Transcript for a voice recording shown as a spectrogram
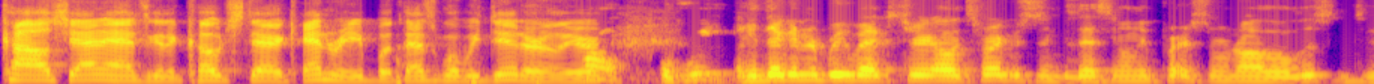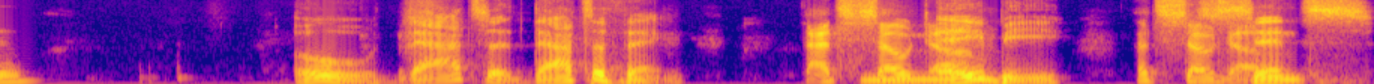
Kyle Shanahan's going to coach Derrick Henry, but that's what we did earlier. oh, if we if they're gonna bring back Sir Alex Ferguson because that's the only person Ronaldo will listen to. Oh, that's a that's a thing. That's so dumb. Maybe That's so dumb. since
